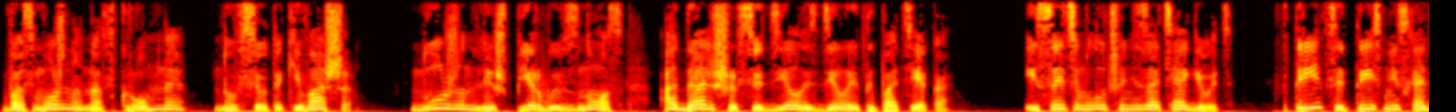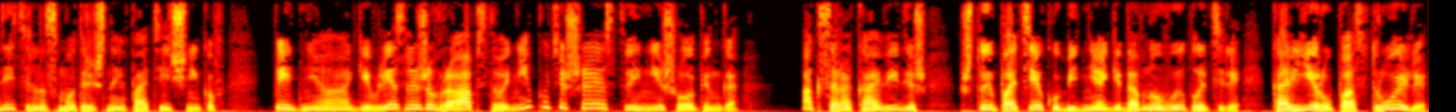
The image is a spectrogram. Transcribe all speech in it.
Возможно, она скромная, но все-таки ваша. Нужен лишь первый взнос, а дальше все дело сделает ипотека. И с этим лучше не затягивать. В 30 ты снисходительно смотришь на ипотечников. Бедняги, влезли же в рабство, ни путешествий, ни шопинга. А к 40 видишь, что ипотеку бедняги давно выплатили, карьеру построили,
